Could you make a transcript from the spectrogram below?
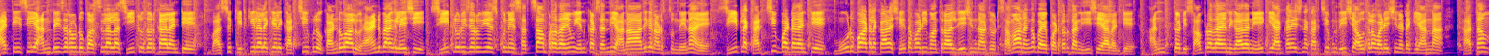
ఆర్టీసీ అన్రిజర్వ్డ్ బస్సులలో సీట్లు దొరకాలంటే బస్సు కిటికీలకెళ్ళి ఖర్చీపులు కండువాలు హ్యాండ్ బ్యాగులు వేసి సీట్లు రిజర్వ్ చేసుకునే సత్సాంప్రదాయం వెనకటి సంది అనాదిగా నడుస్తుందేనా సీట్ల ఖర్చీ పడ్డదంటే మూడు బాటల కాడ చేతబడి మంత్రాలు చేసిన దాంతో సమానంగా భయపడతారు దాన్ని తీసేయాలంటే. అంతటి సాంప్రదాయాన్ని కాదని గీ అక్కలేసిన ఖర్చీపును తీసి అవతల పడేసినట్ట గీ అన్న. కథం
